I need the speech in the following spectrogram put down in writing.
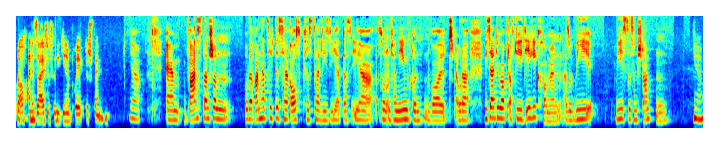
oder auch eine Seife für Hygieneprojekte spenden. Ja, ähm, war das dann schon oder wann hat sich das herauskristallisiert, dass ihr so ein Unternehmen gründen wollt? Oder wie seid ihr überhaupt auf die Idee gekommen? Also wie, wie ist das entstanden? Ja.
